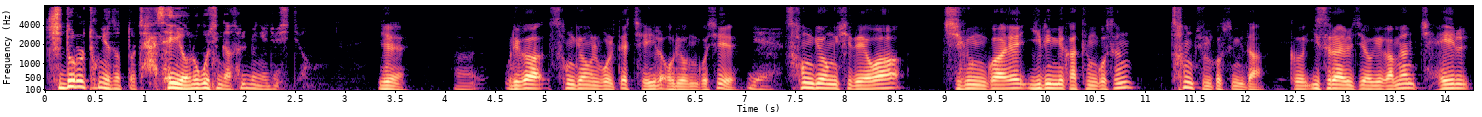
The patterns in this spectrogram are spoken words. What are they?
지도를 통해서 또 자세히 어느 곳인가 설명해 주시죠. 예, 어, 우리가 성경을 볼 때 제일 어려운 것이 예, 성경 시대와 지금과의 이름이 같은 곳은 참 즐겁습니다. 그 이스라엘 지역에 가면 제일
